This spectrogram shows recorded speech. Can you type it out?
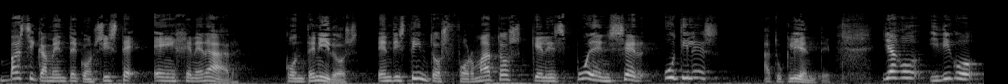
Básicamente consiste en generar contenidos en distintos formatos que les pueden ser útiles a tu cliente. Y hago, y digo,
